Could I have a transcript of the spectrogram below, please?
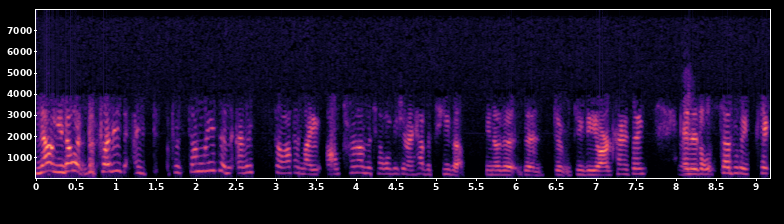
No, you know what? The funny, I, for some reason, every so often, my I'll turn on the television. I have a TiVo, you know, the the, the DVR kind of thing, Mm-hmm. and it'll suddenly pick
